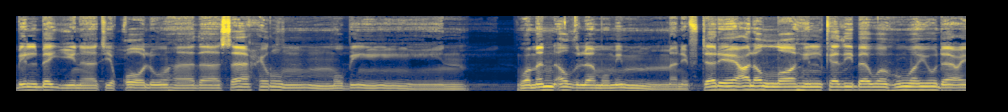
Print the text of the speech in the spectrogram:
بالبينات قالوا هذا ساحر مبين. ومن أظلم ممن افتري على الله الكذب وهو يدعي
